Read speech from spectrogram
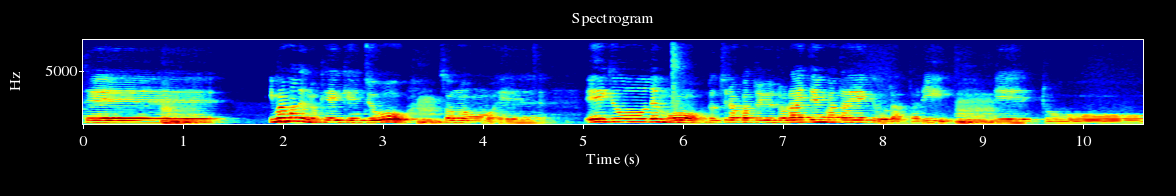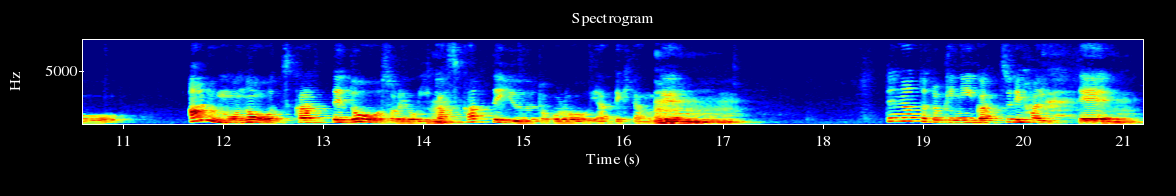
手、うん今までの経験上、うん。その、えー営業でもどちらかというと来店型営業だったり、うんえっ、とあるものを使ってどうそれを生かすかっていうところをやってきたので、うっんてなった時にがっつり入って、うん。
